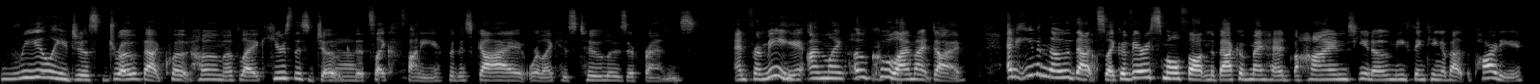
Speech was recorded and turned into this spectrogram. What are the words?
really just drove that quote home of like, here's this joke Yeah. that's like funny for this guy or like his two loser friends. And for me, I'm like, oh, cool, I might die. And even though that's like a very small thought in the back of my head behind, you know, me thinking about the party,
